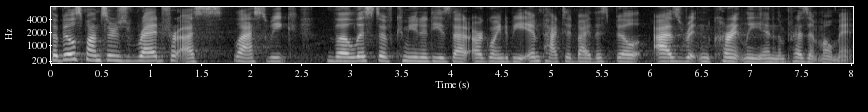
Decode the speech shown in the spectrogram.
The bill sponsors read for us last week the list of communities that are going to be impacted by this bill as written currently in the present moment.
